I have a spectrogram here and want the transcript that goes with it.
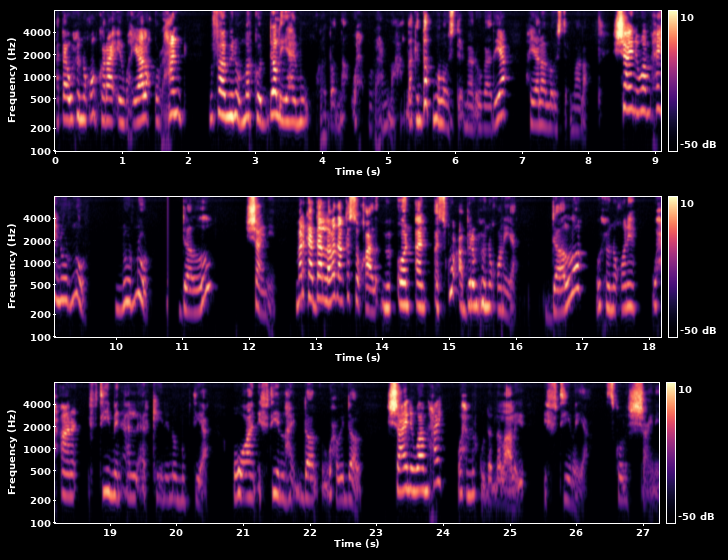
xataa wuxuu noqon karaa in waxyaalo qurxan ma fahmino markuu dhal yahay mu qurux badnaa. Wax qurxan maaha. Laakiin dad ma loo isticmaalo ogaadaya waxyaalaha loo isticmaala. Shiny waa maxay? Nuur nuur. Nuur nuur. Dull shiny. Marka haddaan labadan ka soo qaado oon aan isku cabiro muxuu noqonayaa? Dull wuxuu noqonayaa wax aanan iftiimin aan la arkaynin oo mugdi ah oo aan iftiin lahayn. Dull waxa weye shiny waa maxay? Wax markuu dhaldhalaalayo iftiimaya. Iskula shiny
